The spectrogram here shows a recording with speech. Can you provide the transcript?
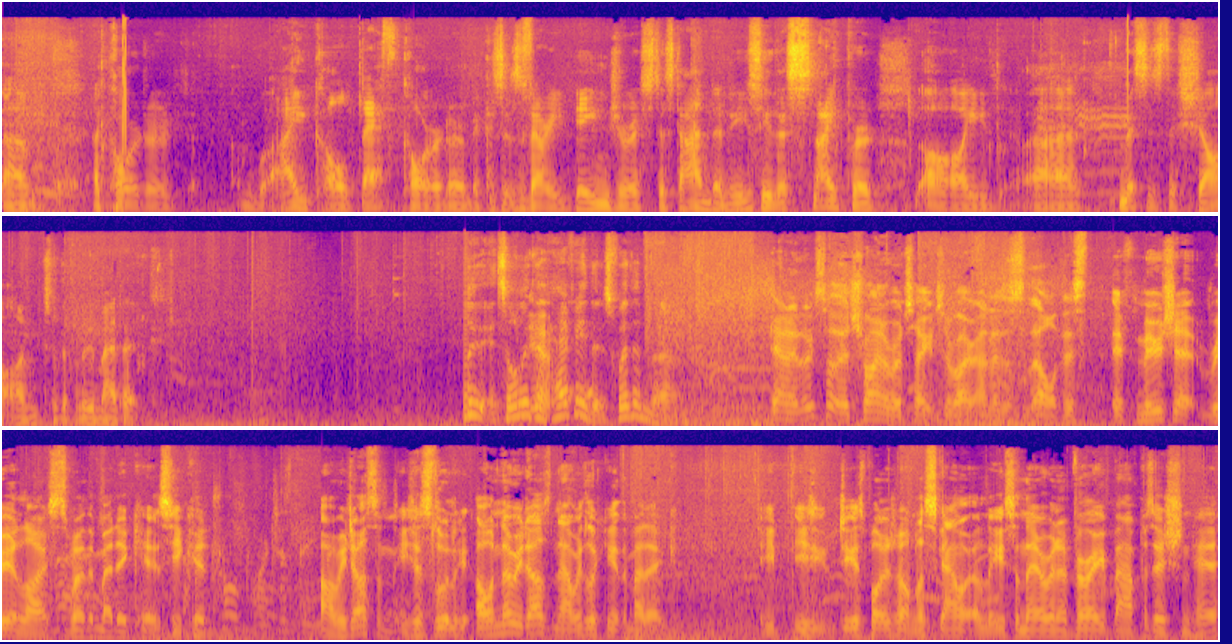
um, a corridor I call death corridor because it's very dangerous to stand in. And you see the sniper, oh, he uh, misses the shot onto the blue medic. It's only Yeah. the heavy that's with him though. Yeah, and it looks like they're trying to rotate to right, and there's this, oh, this if Mujet realizes where the medic is, he could. Control point has been Oh, he doesn't. He's just looking. Oh no, he does now. He's looking at the medic. He, he gets body shot on the scout at least, and they're in a very bad position here.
